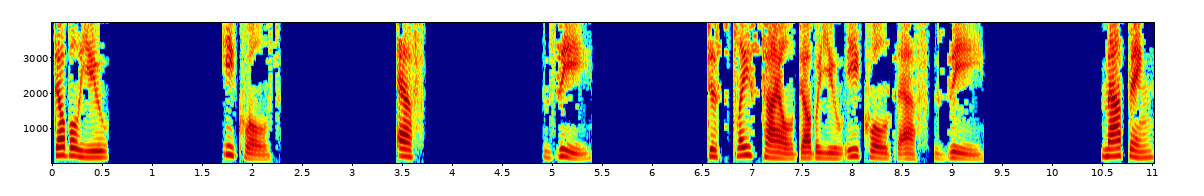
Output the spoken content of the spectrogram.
w equals f z. Display style w equals f z. Mapping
